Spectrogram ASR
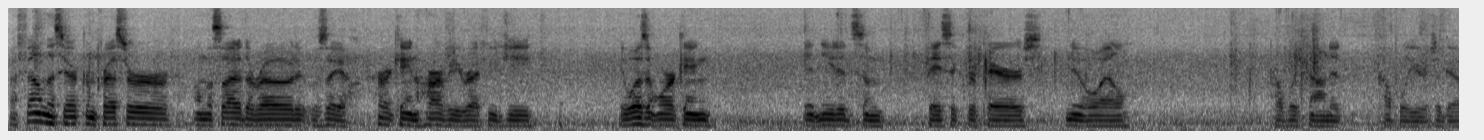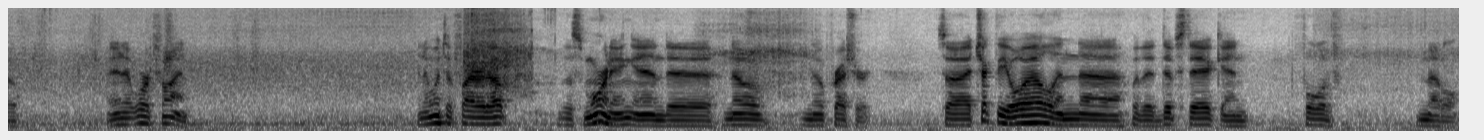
I found this air compressor on the side of the road. It was a Hurricane Harvey refugee. It wasn't working. It needed some basic repairs, new oil. Probably found it a couple years ago. And it worked fine. And I went to fire it up this morning and uh, no no pressure. So I checked the oil and uh, with a dipstick and full of metal.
